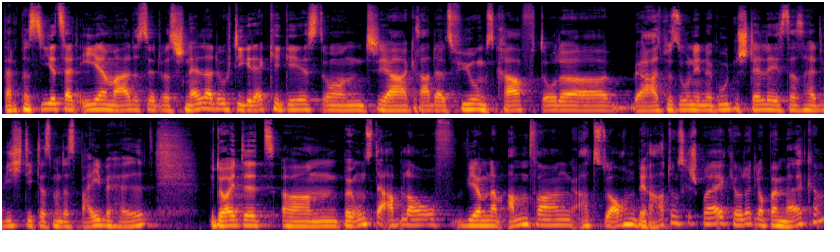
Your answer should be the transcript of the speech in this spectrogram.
dann passiert es halt eher mal, dass du etwas schneller durch die Decke gehst und ja, gerade als Führungskraft oder ja, als Person in einer guten Stelle ist das halt wichtig, dass man das beibehält. Bedeutet, ähm, bei uns der Ablauf, wir haben am Anfang, hattest du auch ein Beratungsgespräch, oder? Ich glaube bei Malcolm?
